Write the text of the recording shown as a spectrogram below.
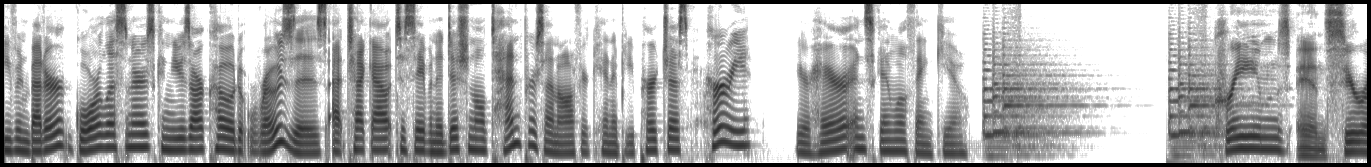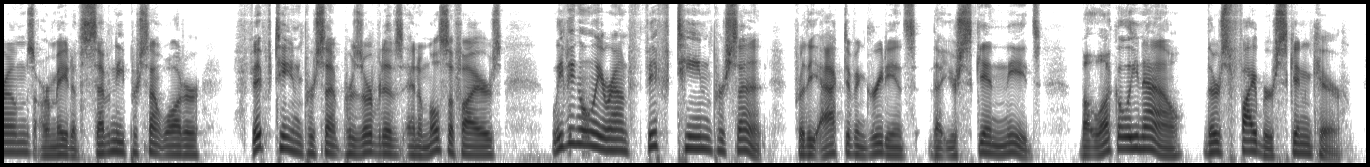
Even better, Gore listeners can use our code ROSES at checkout to save an additional 10% off your Canopy purchase. Hurry, your hair and skin will thank you. Creams and serums are made of 70% water, 15% preservatives and emulsifiers, leaving only around 15% for the active ingredients that your skin needs. But luckily now, there's fiber skincare.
